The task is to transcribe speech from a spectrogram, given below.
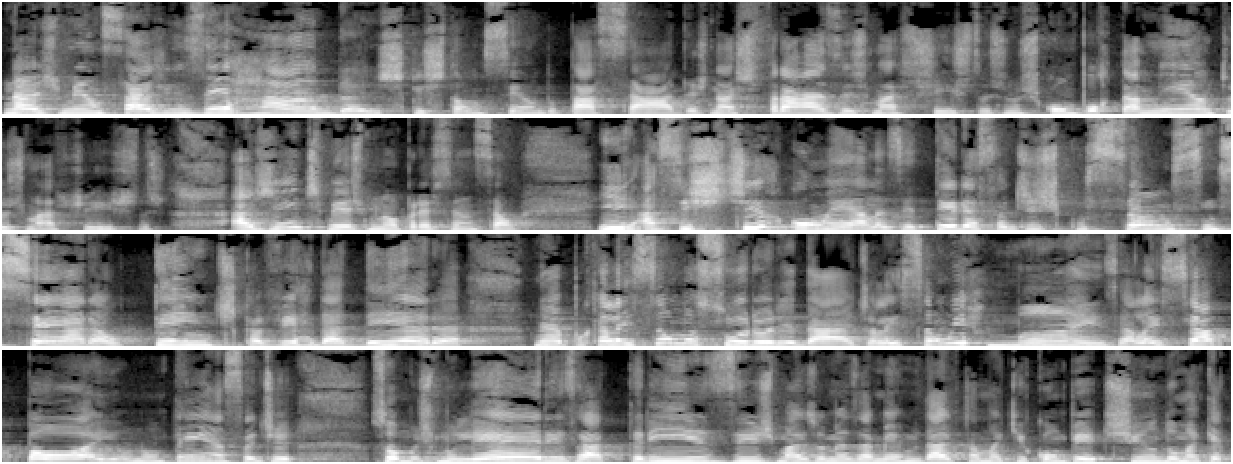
nas mensagens erradas que estão sendo passadas, nas frases machistas, nos comportamentos machistas. A gente mesmo não presta atenção. E assistir com elas e ter essa discussão sincera, autêntica, verdadeira, né? Porque elas são uma sororidade, elas são irmãs, elas se apoiam, não tem essa de somos mulheres, atrizes, mais ou menos a mesma idade, estamos aqui competindo, uma quer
